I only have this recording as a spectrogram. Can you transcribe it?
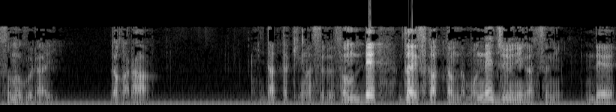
そのぐらい。だから、だった気がする。そんで、座椅子買ったんだもんね、12月に。で、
